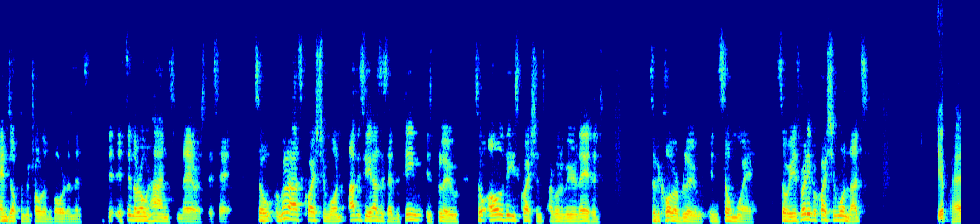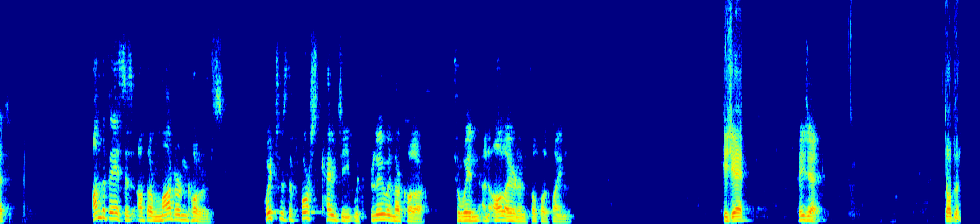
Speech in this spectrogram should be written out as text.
ends up in control of the board, and it's it's in their own hands from there, as they say. So I'm going to ask question one. Obviously, as I said, the team is blue, so all these questions are going to be related to the color blue in some way. So he's ready for question one, lads. Go ahead. On the basis of their modern colours, which was the first county with blue in their colour to win an All Ireland football final? PJ, PJ, Dublin.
